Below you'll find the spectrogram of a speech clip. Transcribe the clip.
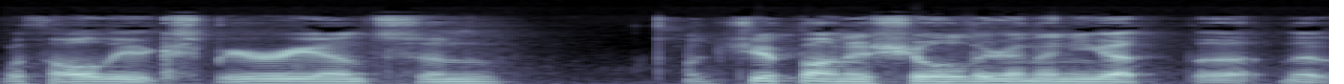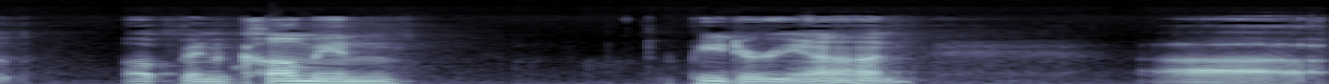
with all the experience and a chip on his shoulder, and then you got the the up and coming Peter Yan. Uh,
